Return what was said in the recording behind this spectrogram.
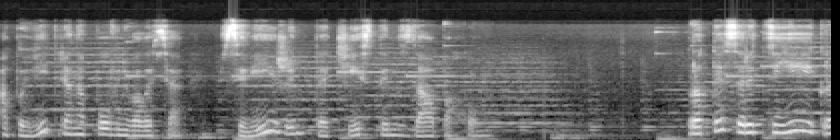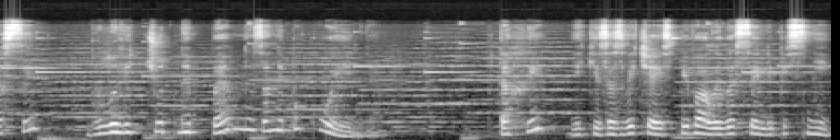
а повітря наповнювалося свіжим та чистим запахом. Проте серед цієї краси було відчутне певне занепокоєння. Птахи, які зазвичай співали веселі пісні,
